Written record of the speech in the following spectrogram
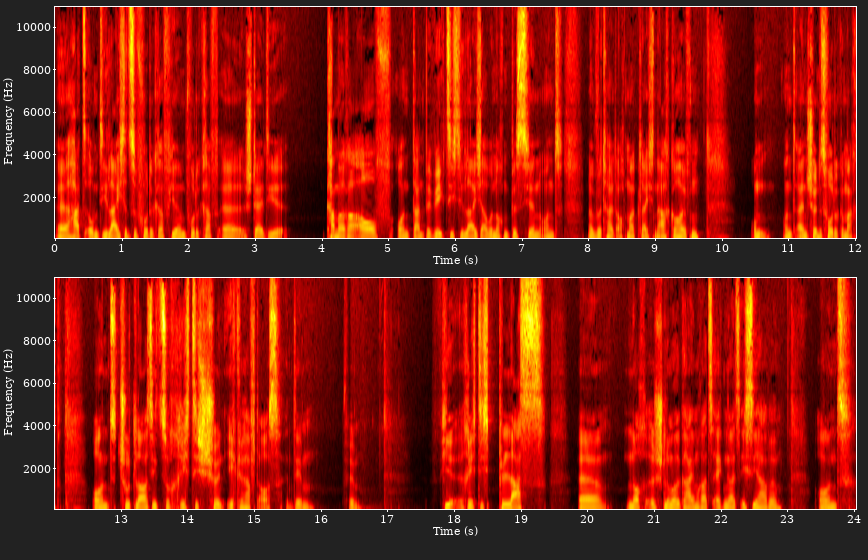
äh, hat, um die Leiche zu fotografieren, Fotograf äh, stellt die Kamera auf und dann bewegt sich die Leiche aber noch ein bisschen und dann wird halt auch mal gleich nachgeholfen um, und ein schönes Foto gemacht. Und Jude Law sieht so richtig schön ekelhaft aus in dem Film. Viel, richtig blass, äh, noch schlimmere Geheimratsecken, als ich sie habe und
